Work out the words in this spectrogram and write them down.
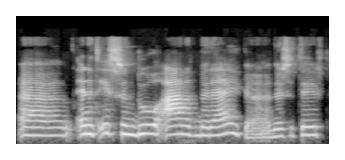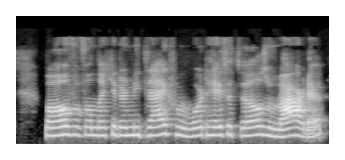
Uh, en het is zijn doel aan het bereiken. Dus het heeft, behalve van dat je er niet rijk van wordt, heeft het wel zijn waarde.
